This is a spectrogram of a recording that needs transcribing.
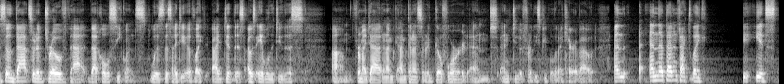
so that sort of drove that that whole sequence was this idea of like I did this I was able to do this um, for my dad and I'm, I'm gonna sort of go forward and and do it for these people that I care about. And and that that in fact like it, it's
